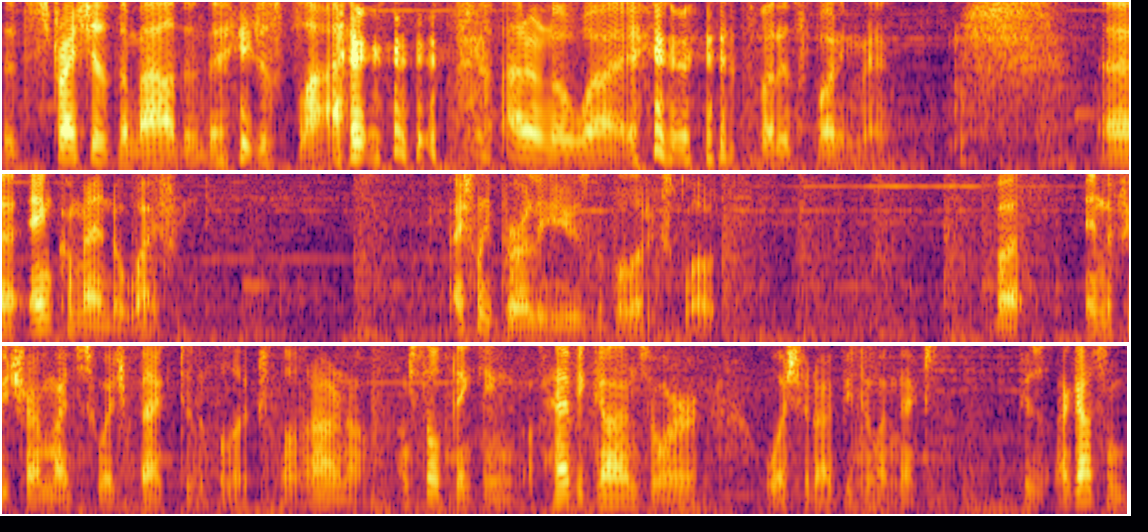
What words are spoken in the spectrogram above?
It stretches them out and they just fly. I don't know why, it's, but it's funny, man. Uh, and Commando wifey. I actually barely use the bullet explode, but in the future I might switch back to the bullet explode. I don't know. I'm still thinking of heavy guns or what should I be doing next. Because I got some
